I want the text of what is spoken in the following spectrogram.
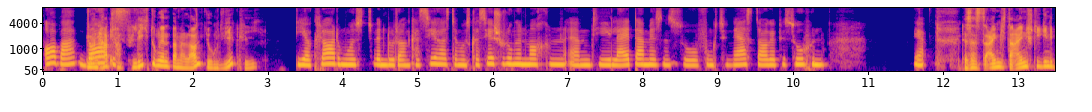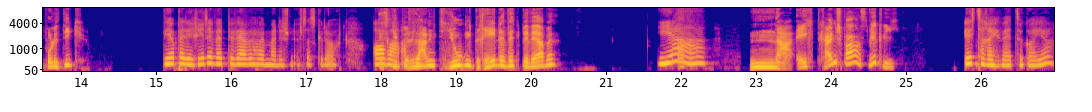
Aber da Man hat ist, Verpflichtungen bei einer Landjugend, wirklich? ja klar, du musst, wenn du da einen Kassier hast, der muss Kassierschulungen machen, ähm, die Leiter müssen so Funktionärstage besuchen. Das heißt eigentlich der Einstieg in die Politik. Ja, bei den Redewettbewerben habe ich mir das schon öfters gedacht. es Aber gibt auf- Landjugendredewettbewerbe. Ja, Na, echt, kein Spaß, wirklich. österreichweit sogar, ja.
